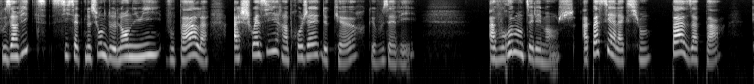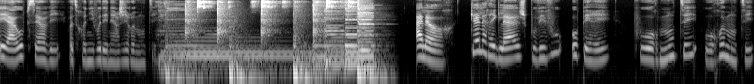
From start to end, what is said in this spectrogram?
Je vous invite, si cette notion de l'ennui vous parle, à choisir un projet de cœur que vous avez, à vous remonter les manches, à passer à l'action pas à pas et à observer votre niveau d'énergie remonter. Alors, quel réglage pouvez-vous opérer pour monter ou remonter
